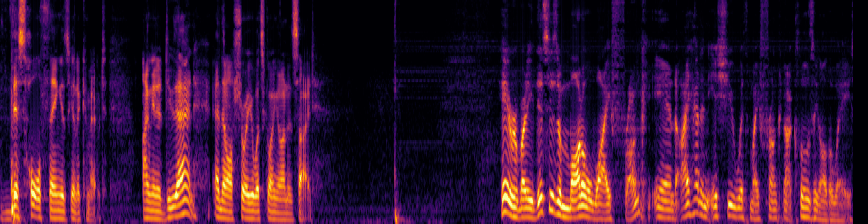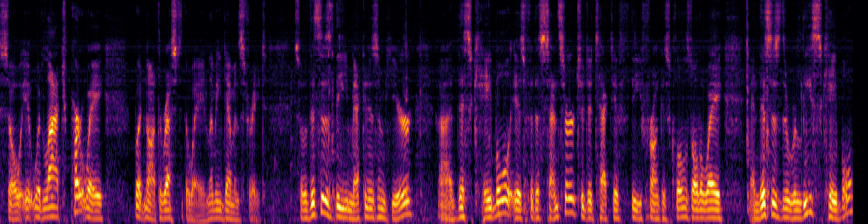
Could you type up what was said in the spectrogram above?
this whole thing is gonna come out. I'm gonna do that and then I'll show you what's going on inside. Hey everybody, this is a Model Y frunk and I had an issue with my frunk not closing all the way. So it would latch part way, but not the rest of the way. Let me demonstrate. So this is the mechanism here. Uh, this cable is for the sensor to detect if the frunk is closed all the way. And this is the release cable.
